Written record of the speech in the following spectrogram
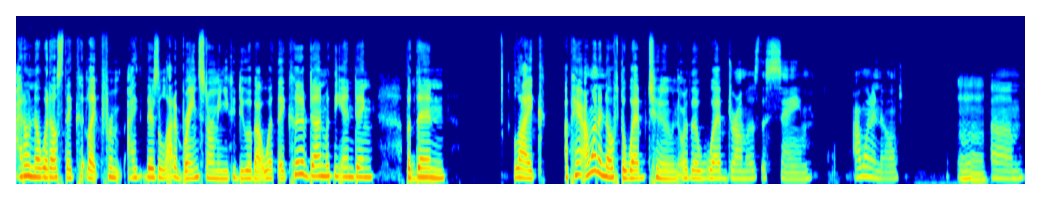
I don't know what else they could like. From I, there's a lot of brainstorming you could do about what they could have done with the ending, but mm-hmm. then like apparently, I want to know if the webtoon or the web drama is the same. I want to know. Mm. Um,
